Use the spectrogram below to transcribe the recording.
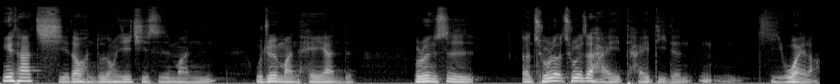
因为他写到很多东西其实蛮我觉得蛮黑暗的，不论是呃除了除了在海海底的以外啦，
